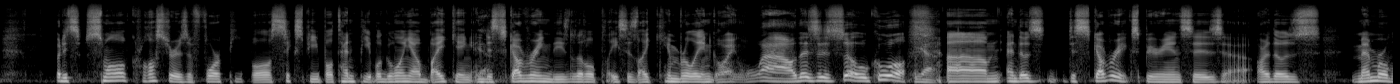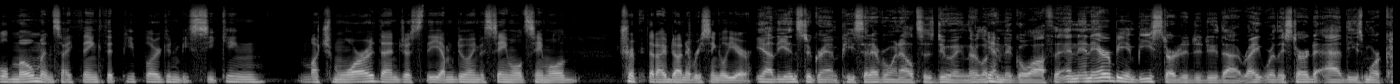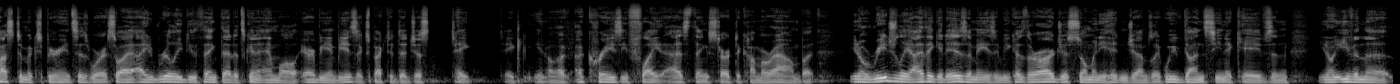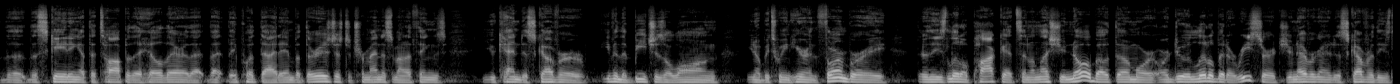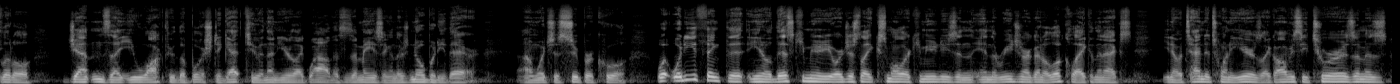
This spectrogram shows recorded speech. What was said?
But it's small clusters of four people, six people, 10 people going out biking and Yeah. discovering these little places like Kimberley and going, wow, this is so cool. Yeah. Um, and those discovery experiences uh, are those memorable moments, I think, that people are going to be seeking much more than just the I'm doing the same old, same old trip that I've done every single year. yeah, the Instagram piece that everyone else is doing. They're looking to go off, the, and and Airbnb started to do that, right? Where they started to add these more custom experiences. Where so I, I really do think that it's going to end well. Airbnb is expected to just take take you know a, a crazy flight as things start to come around. But you know regionally, I think it is amazing because there are just so many hidden gems. Like we've done scenic caves, and you know even the the the skating at the top of the hill there that that they put that in. But there is just a tremendous amount of things you can discover. Even the beaches along you know between here and Thornbury, there are these little pockets, and unless you know about them or or do a little bit of research, you're never going to discover these little gems that you walk through the bush to get to, and then you're like, wow, this is amazing, and there's nobody there um, which is super cool. What what do you think that you know this community or just like smaller communities in in the region are going to look like in the next you know ten to twenty years? Like obviously tourism is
